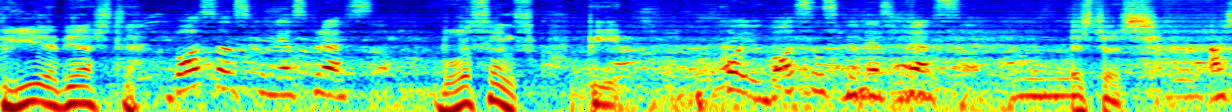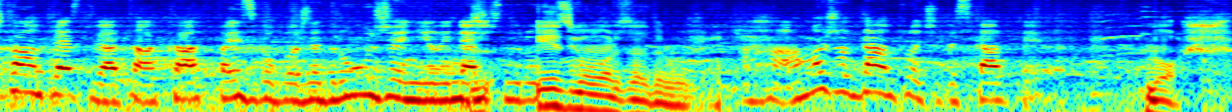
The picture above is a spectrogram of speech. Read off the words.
Pijem ja šta? Bosansku ili espresso? Bosansku pijem. Koju, bosansku ili espresso? Espresso. A šta vam predstavlja ta kafa? Izgovor za druženje ili nešto drugo? Izgovor za druženje. Aha, a može li dan proći bez kafe? Može.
